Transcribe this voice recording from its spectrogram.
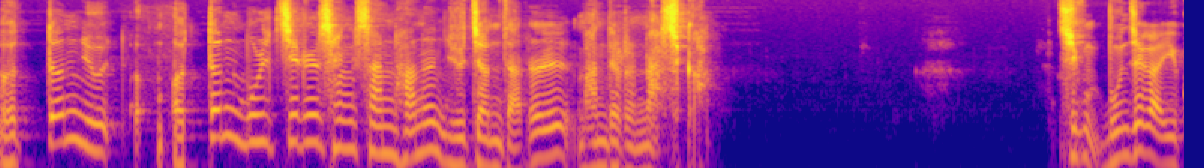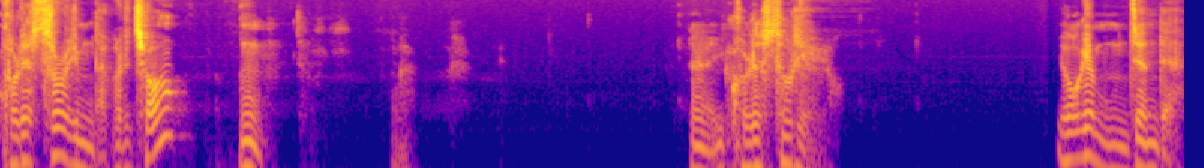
어떤 유, 어떤 물질을 생산하는 유전자를 만들어 놨을까? 지금 문제가 이 콜레스테롤입니다. 그렇죠? 응. 네, 이 콜레스테롤이에요. 요게 문제인데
